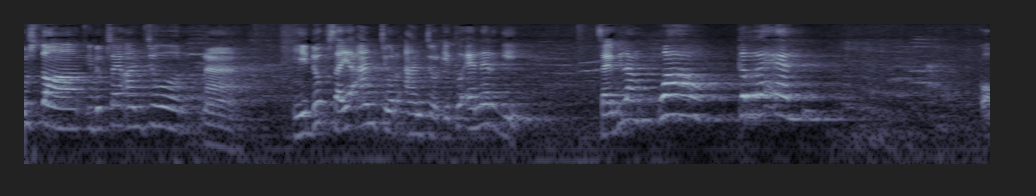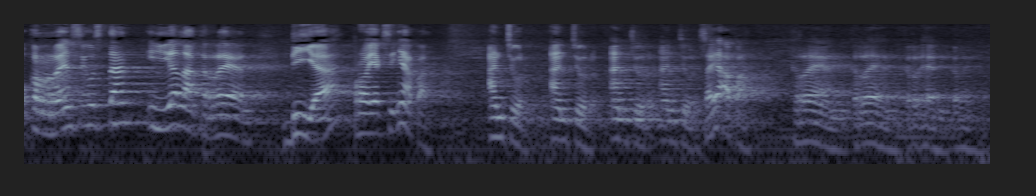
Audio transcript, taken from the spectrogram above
Ustaz, hidup saya hancur. Nah, hidup saya hancur, hancur itu energi. Saya bilang, wow, keren. Kok keren sih Ustaz? Iyalah keren. Dia proyeksinya apa? Hancur, hancur, hancur, hancur. Saya apa? Keren, keren, keren, keren.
